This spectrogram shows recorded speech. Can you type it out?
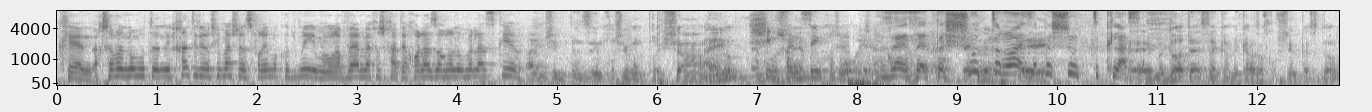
כן, עכשיו אני לא מוצאה, אני הכנתי לי רשימה של הספרים הקודמים, רבי המכר שלך, אתה יכול לעזור לנו ולהזכיר? האם שימפנזים חושבים על פרישה? האם הם שימפנזים חושבים. זה, זה פשוט, רע, זה פשוט קלאסי. אה, מדוע טייסי קמיקז החופשים באשדוד?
